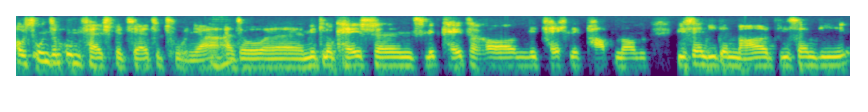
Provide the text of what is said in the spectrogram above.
aus unserem Umfeld speziell zu tun, ja. Mhm. Also äh, mit Locations, mit Caterern, mit Technikpartnern. Wie sehen die den Markt? Wie sehen die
